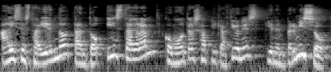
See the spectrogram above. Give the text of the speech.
Ahí se está viendo, tanto Instagram como otras aplicaciones tienen permiso.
